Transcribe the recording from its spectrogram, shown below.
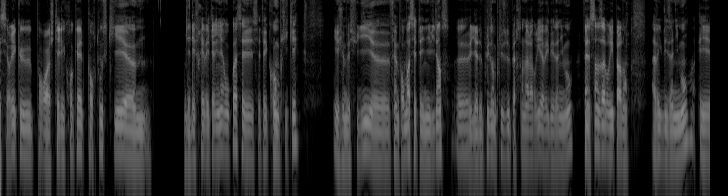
c'est vrai que pour acheter les croquettes, pour tout ce qui est des frais vétérinaires ou quoi, c'était compliqué. Et je me suis dit, enfin pour moi c'était une évidence. il y a de plus en plus de personnes à l'abri avec des animaux, enfin sans abri pardon, avec des animaux, et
